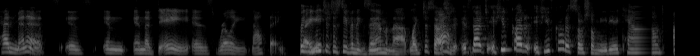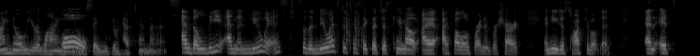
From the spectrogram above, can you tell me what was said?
10 minutes is in in the day is really nothing. But right? you need to just even examine that. Like just ask, yeah. is that if you've got if you've got a social media account, I know you're lying oh. when you say you don't have 10 minutes. And the lead and the newest, so the newest statistic that just came out, I, I follow Brendon Burchard and he just talked about this. And it's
